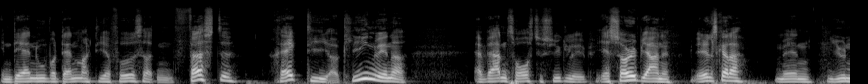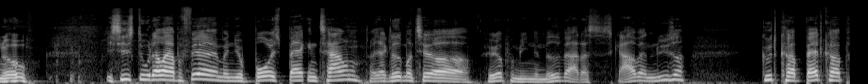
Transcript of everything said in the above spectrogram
end det er nu, hvor Danmark de har fået sig den første rigtige og clean vinder af verdens hårdeste cykelløb. Ja, sorry Bjarne, jeg elsker dig, men you know. I sidste uge, der var jeg på ferie, men jo boys back in town, og jeg glæder mig til at høre på mine medværters skarpe analyser. Good cop, bad cop,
